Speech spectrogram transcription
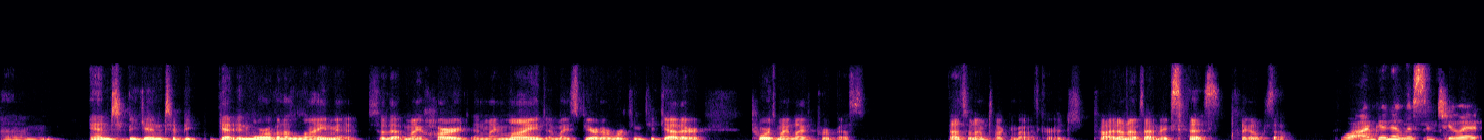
um, and to begin to be, get in more of an alignment so that my heart and my mind and my spirit are working together towards my life purpose. That's what i'm talking about with courage. So i don't know if that makes sense. I hope so well i'm going to listen to it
